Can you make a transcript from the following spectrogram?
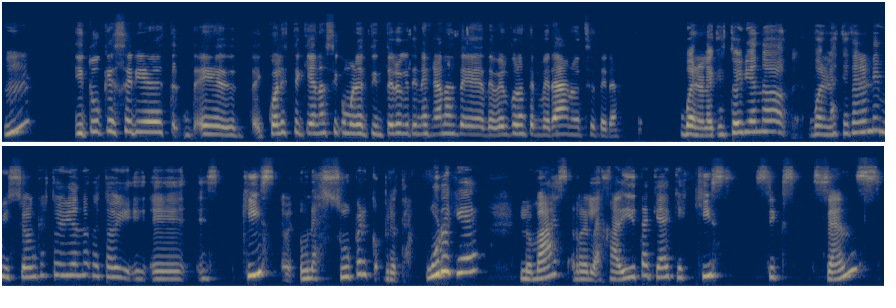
¿Mm? ¿Y tú qué series, eh, cuáles te quedan así como en el tintero que tienes ganas de, de, ver durante el verano, etcétera? Bueno, la que estoy viendo, bueno, las que están en emisión que estoy viendo, que estoy, eh, es Kiss, una súper, pero te juro que lo más relajadita que hay, que es Kiss Six Sense.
